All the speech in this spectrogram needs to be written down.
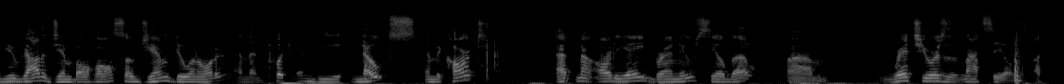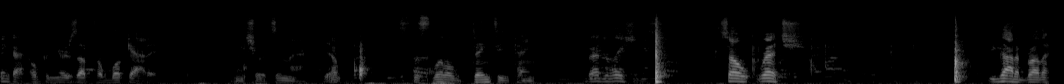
you got a Jim Bohall. So Jim, do an order and then put in the notes in the cart. Etna RDA, brand new, sealed up. Um, Rich, yours is not sealed. I think I opened yours up to look at it. Make sure it's in there. Yep. It's this little dainty thing. Congratulations. So, Rich, you got it, brother.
